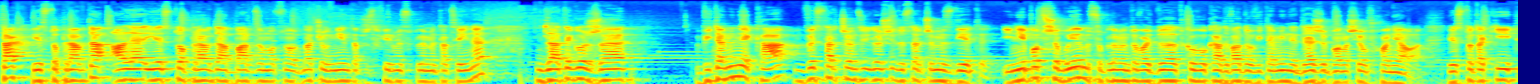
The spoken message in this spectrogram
Tak, jest to prawda, ale jest to prawda bardzo mocno naciągnięta przez firmy suplementacyjne, dlatego że Witaminę K w wystarczającej ilości dostarczymy z diety i nie potrzebujemy suplementować dodatkowo K2 do witaminy D, żeby ona się wchłaniała. Jest to taki,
